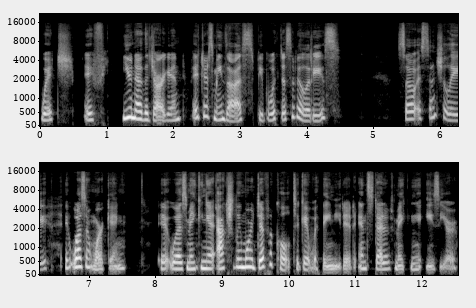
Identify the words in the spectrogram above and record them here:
which, if you know the jargon, it just means us, people with disabilities. So essentially, it wasn't working. It was making it actually more difficult to get what they needed instead of making it easier.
